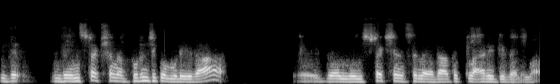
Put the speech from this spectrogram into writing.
இது இந்த இன்ஸ்ட்ரக்ஷனை புரிஞ்சுக்க முடியுதா? இது இந்த இன்ஸ்ட்ரக்ஷன்ஸ்ல ஏதாவது கிளாரிட்டி வேணுமா?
